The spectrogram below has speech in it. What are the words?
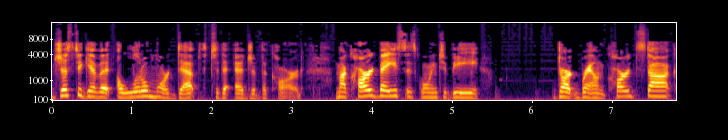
just to give it a little more depth to the edge of the card. My card base is going to be dark brown cardstock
